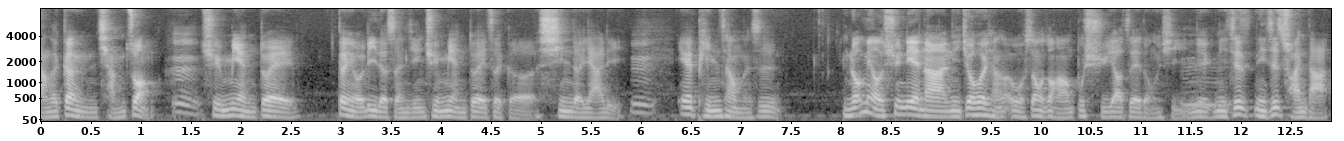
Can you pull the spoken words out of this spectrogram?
长得更强壮，嗯，去面对更有力的神经，去面对这个新的压力，嗯，因为平常我们是。你都没有训练啊，你就会想说，我生活中好像不需要这些东西。嗯、你你是你是传达，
